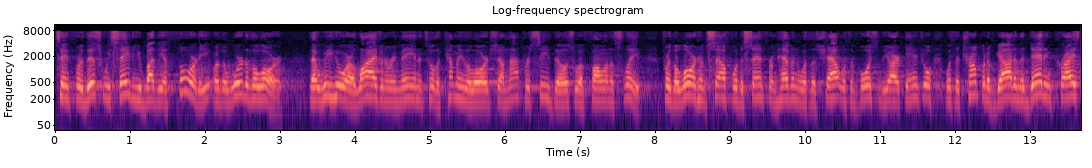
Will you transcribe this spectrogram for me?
Saying, For this we say to you by the authority or the word of the Lord, that we who are alive and remain until the coming of the Lord shall not precede those who have fallen asleep. For the Lord himself will descend from heaven with a shout, with the voice of the archangel, with the trumpet of God, and the dead in Christ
